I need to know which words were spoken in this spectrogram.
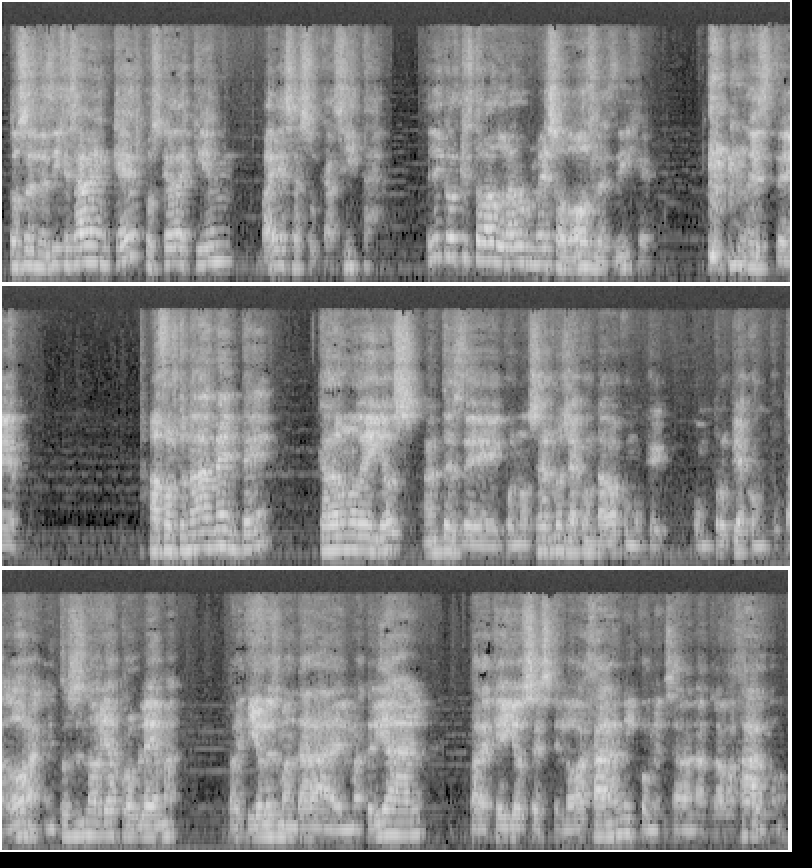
Entonces les dije, ¿saben qué? Pues cada quien váyase a su casita. Yo creo que esto va a durar un mes o dos, les dije. este, afortunadamente, cada uno de ellos, antes de conocerlos, ya contaba como que con propia computadora. Entonces no había problema para que yo les mandara el material, para que ellos este, lo bajaran y comenzaran a trabajar, ¿no?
